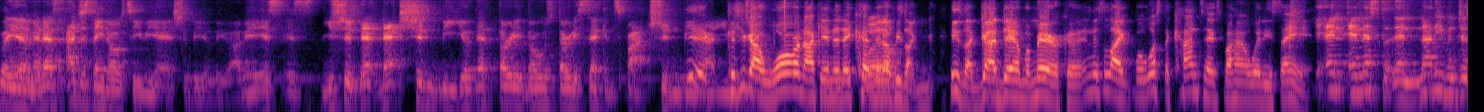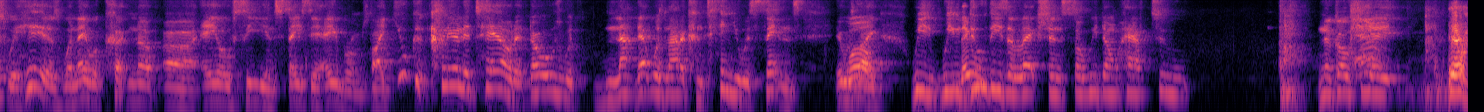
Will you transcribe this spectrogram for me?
But yeah, man, that's I just think those TV ads should be illegal. I mean, it's it's you should that that shouldn't be your that thirty those thirty second spots shouldn't be. Yeah, because you got Warnock in there, they cutting it up. He's like, he's like, goddamn America, and it's like, well, what's the context behind what he's saying? and and that's the, and not even just with his when they were cutting up uh AOC and Stacey Abrams, like you could clearly tell that those were not that was not a continuous sentence. It was Well, like we we they do were- these elections so we don't have to negotiate. Yeah,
